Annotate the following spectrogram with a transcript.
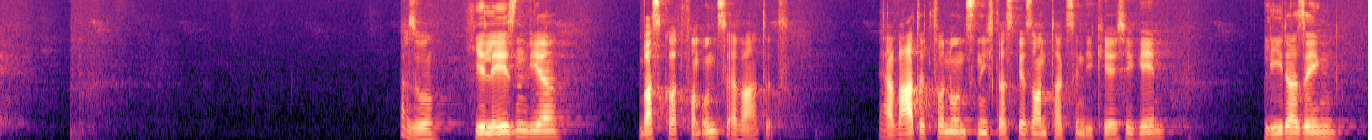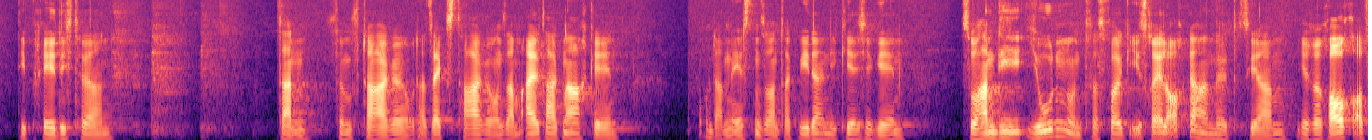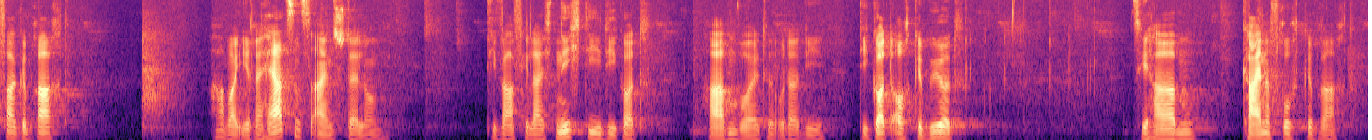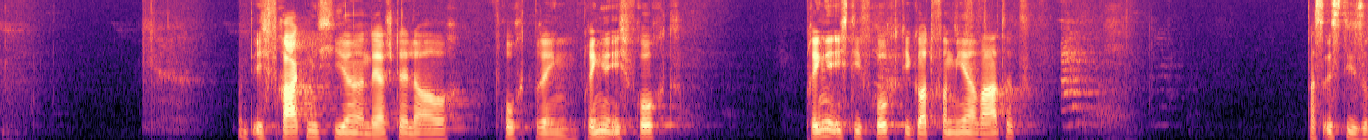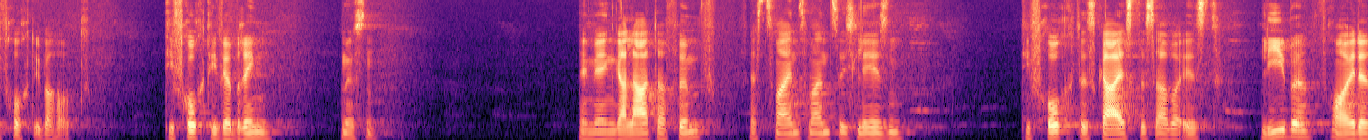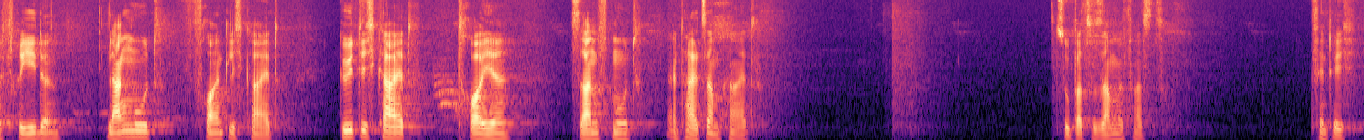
Also hier lesen wir, was Gott von uns erwartet. Er erwartet von uns nicht, dass wir sonntags in die Kirche gehen, Lieder singen, die Predigt hören, dann fünf Tage oder sechs Tage unserem Alltag nachgehen und am nächsten Sonntag wieder in die Kirche gehen. So haben die Juden und das Volk Israel auch gehandelt. Sie haben ihre Rauchopfer gebracht, aber ihre Herzenseinstellung, die war vielleicht nicht die, die Gott haben wollte oder die, die Gott auch gebührt. Sie haben keine Frucht gebracht. Und ich frage mich hier an der Stelle auch, Frucht bringen. Bringe ich Frucht? Bringe ich die Frucht, die Gott von mir erwartet? Was ist diese Frucht überhaupt? Die Frucht, die wir bringen müssen. Wenn wir in Galater 5, Vers 22 lesen, die Frucht des Geistes aber ist Liebe, Freude, Friede, Langmut, Freundlichkeit, Gütigkeit, Treue, Sanftmut, Enthaltsamkeit. Super zusammengefasst, finde ich.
